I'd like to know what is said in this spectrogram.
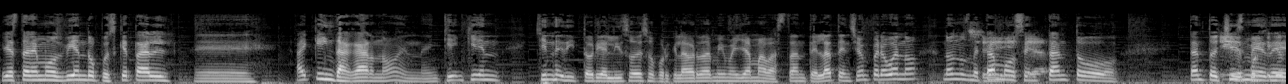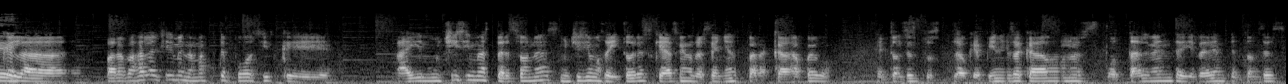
ya estaremos viendo pues qué tal. Eh, hay que indagar, ¿no? En, quién, quién, quién editorializó eso, porque la verdad a mí me llama bastante la atención. Pero bueno, no nos metamos en tanto tanto chisme de... para bajarle al chisme nada más te puedo decir que hay muchísimas personas, muchísimos editores que hacen reseñas para cada juego. Entonces, pues lo que piensa cada uno es totalmente diferente. Entonces,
